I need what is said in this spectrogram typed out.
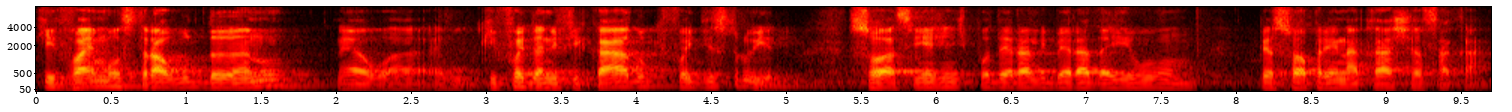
que vai mostrar o dano, né, o, o que foi danificado, o que foi destruído. Só assim a gente poderá liberar daí o pessoal para ir na caixa sacar.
